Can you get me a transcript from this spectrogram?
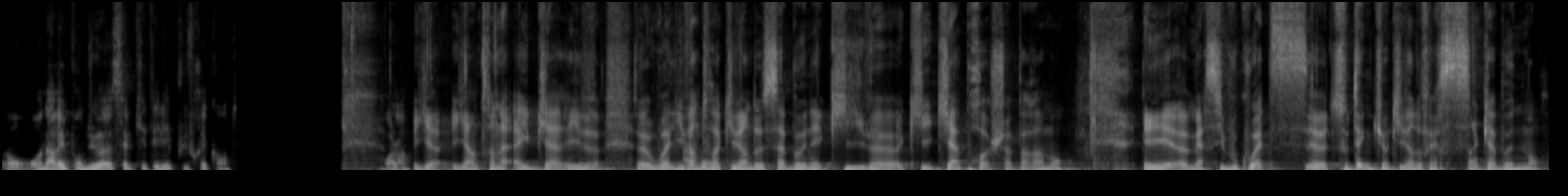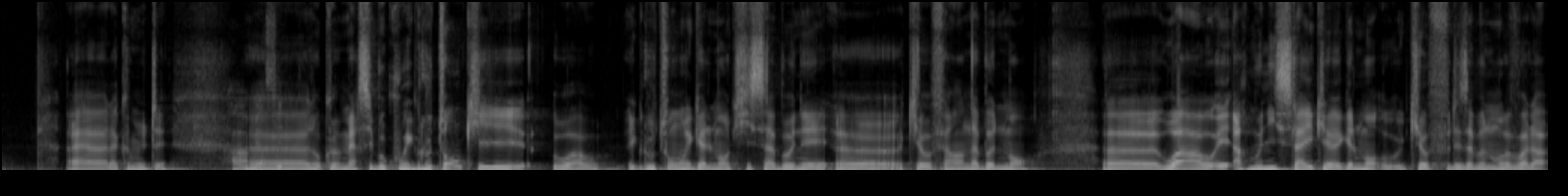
On, a répondu à celles qui étaient les plus fréquentes. Voilà. Il, y a, il y, a un train de la hype qui arrive. Euh, Wally23 ah qui vient de s'abonner, qui, qui, qui, approche apparemment. Et euh, merci beaucoup à euh, Tsutenkyo qui vient d'offrir 5 abonnements à la communauté. Ah, merci. Euh, donc merci beaucoup. Et Glouton qui, waouh, et Glouton également qui s'est abonné, qui a offert un abonnement. Waouh, et Harmony Slike également qui offre des abonnements. Ben voilà,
